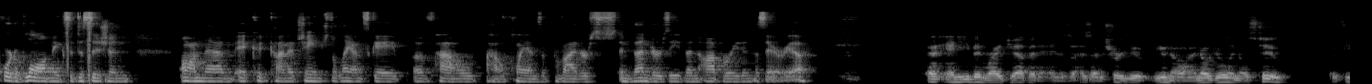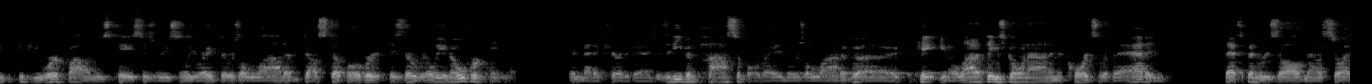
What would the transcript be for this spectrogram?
court of law makes a decision on them, it could kind of change the landscape of how how plans of providers and vendors even operate in this area. And, and even right, Jeff, and, and as, as, I'm sure you you know, and I know Julie knows too. If you if you were following these cases recently, right, there was a lot of dust up over is there really an overpayment in Medicare Advantage? Is it even possible, right? And there was a lot of uh, you know, a lot of things going on in the courts with that, and that's been resolved now. So I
